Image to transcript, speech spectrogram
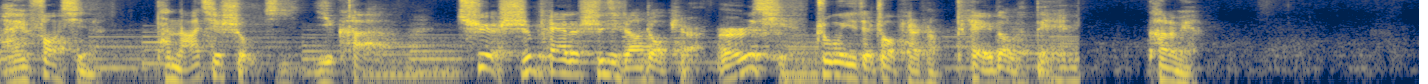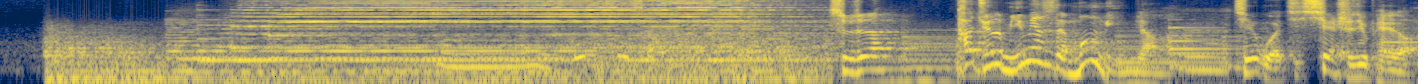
哎，放心了。他拿起手机一看，确实拍了十几张照片，而且终于在照片上拍到了 David，看到没？是不是？他觉得明明是在梦里，你知道吗？结果现实就拍到了。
